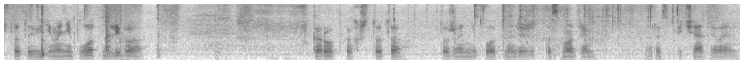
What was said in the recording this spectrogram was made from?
Что-то, видимо, не плотно, либо в коробках что-то тоже не плотно лежит. Посмотрим, распечатываем.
